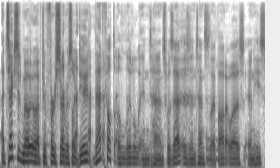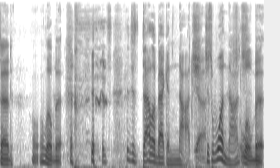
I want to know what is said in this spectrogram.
I texted Mo after first service, like, dude, that felt a little intense. Was that as intense as I thought it was? And he said, a a little bit, It's, just dial it back a notch. Just one notch. a little bit.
